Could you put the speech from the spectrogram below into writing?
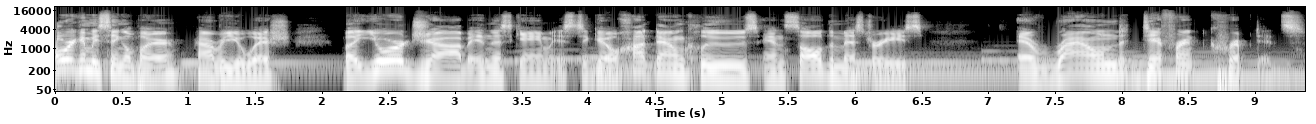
or it can be single player, however you wish. But your job in this game is to go hunt down clues and solve the mysteries around different cryptids.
